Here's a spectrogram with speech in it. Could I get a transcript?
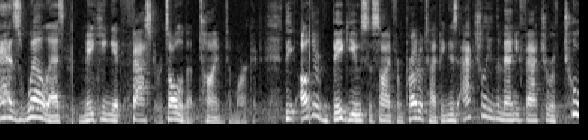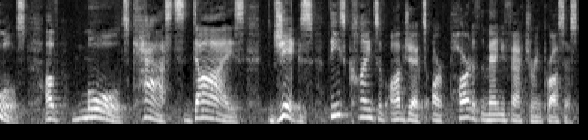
as well as making it faster. It's all about time to market. The other big use aside from prototyping is actually in the manufacture of tools, of molds, casts, dies, jigs. These kinds of objects are part of the manufacturing process.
